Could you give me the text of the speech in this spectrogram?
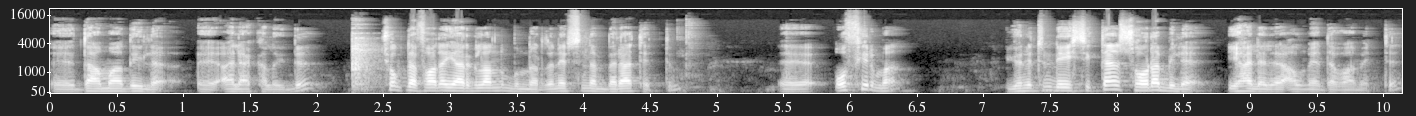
e, damadıyla e, alakalıydı. Çok defa da yargılandım bunlardan. Hepsinden beraat ettim. E, o firma yönetim değiştikten sonra bile ihaleleri almaya devam etti.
